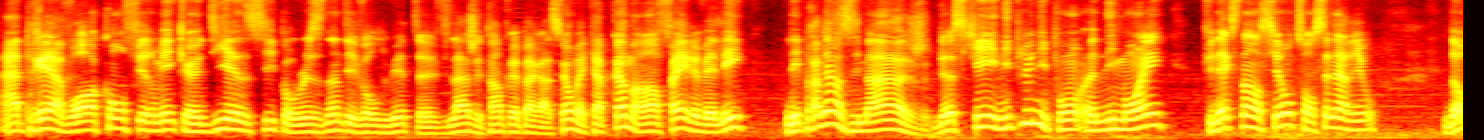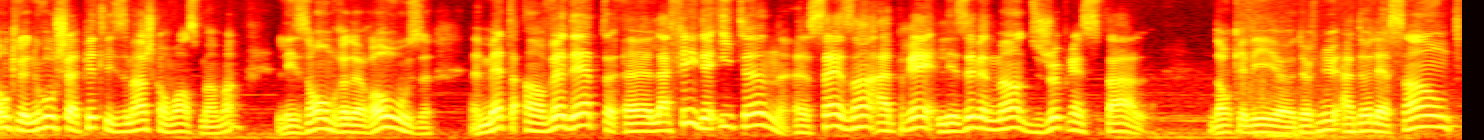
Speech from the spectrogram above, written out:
après avoir confirmé qu'un DLC pour Resident Evil 8 euh, Village est en préparation, mais Capcom a enfin révélé les premières images de ce qui est ni plus ni, euh, ni moins qu'une extension de son scénario. Donc, le nouveau chapitre, les images qu'on voit en ce moment, Les Ombres de Rose, mettent en vedette euh, la fille de Ethan, euh, 16 ans après les événements du jeu principal. Donc, elle est euh, devenue adolescente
